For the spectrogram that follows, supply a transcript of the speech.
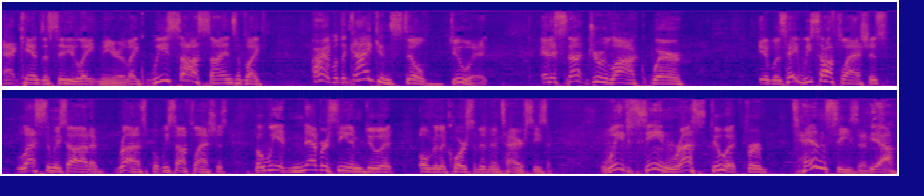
at Kansas City late in the year. Like we saw signs of like, all right, well the guy can still do it, and it's not Drew Lock where it was, hey, we saw flashes, less than we saw out of Russ, but we saw flashes. But we had never seen him do it over the course of an entire season. We've seen Russ do it for 10 seasons. Yeah.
